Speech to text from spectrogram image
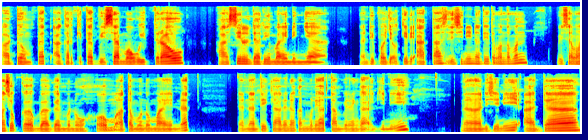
uh, dompet agar kita bisa withdraw hasil dari miningnya. Nah, di pojok kiri atas di sini nanti teman-teman bisa masuk ke bagian menu home atau menu mainnet dan nanti kalian akan melihat tampilan kayak gini. Nah, di sini ada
